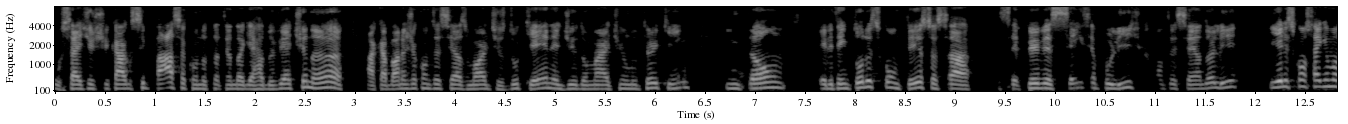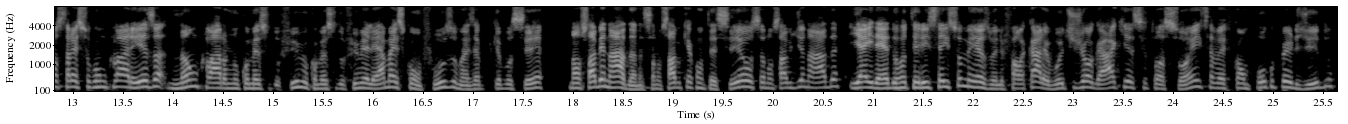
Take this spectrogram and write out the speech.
O site de Chicago se passa quando está tendo a guerra do Vietnã, acabaram de acontecer as mortes do Kennedy do Martin Luther King, então, ele tem todo esse contexto, essa, essa efervescência política acontecendo ali, e eles conseguem mostrar isso com clareza, não claro no começo do filme, o começo do filme ele é mais confuso, mas é porque você não sabe nada, né? Você não sabe o que aconteceu, você não sabe de nada, e a ideia do roteirista é isso mesmo, ele fala, cara, eu vou te jogar aqui as situações, você vai ficar um pouco perdido,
